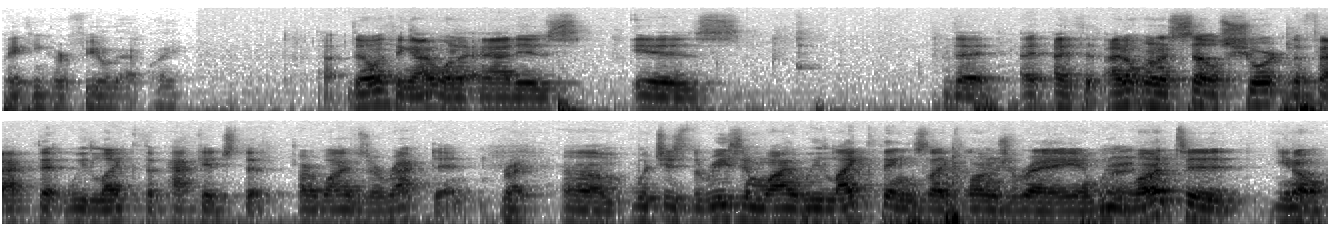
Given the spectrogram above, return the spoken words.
making her feel that way. Uh, The only thing I want to add is is that I I, th- I don't want to sell short the fact that we like the package that our wives are wrapped in, Right. um, which is the reason why we like things like lingerie and we Right. want to you know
